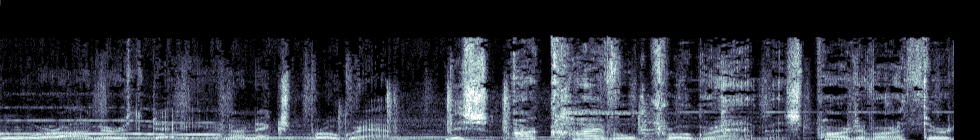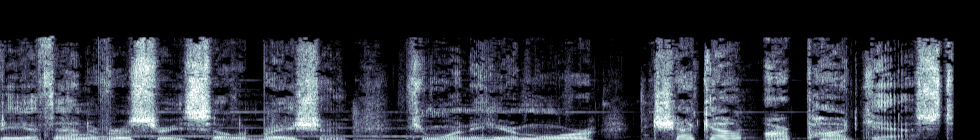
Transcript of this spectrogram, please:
More on Earth Day in our next program. This archival program is part of our 30th anniversary celebration. If you want to hear more, check out our podcast.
